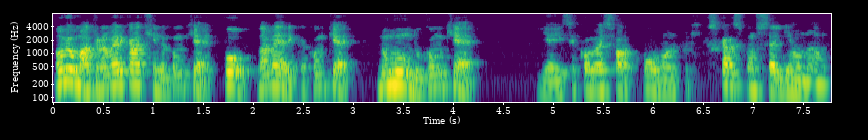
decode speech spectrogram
Vamos ver o macro na América Latina, como que é? Pô, na América, como que é? No mundo, como que é? E aí você começa a falar, pô, mano, por que, que os caras conseguem ou não?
